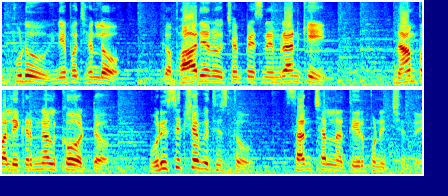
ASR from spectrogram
ఇప్పుడు ఈ నేపథ్యంలో ఇక భార్యను చంపేసిన ఇమ్రాన్కి నాంపల్లి క్రిమినల్ కోర్టు ఉరిశిక్ష విధిస్తూ సంచలన తీర్పునిచ్చింది.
